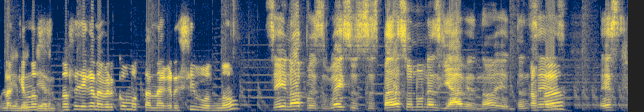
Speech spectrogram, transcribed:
La que no se, no se llegan a ver como tan agresivos, ¿no? Sí, no, pues, güey, sus espadas son unas llaves, ¿no? Entonces, Ajá. es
